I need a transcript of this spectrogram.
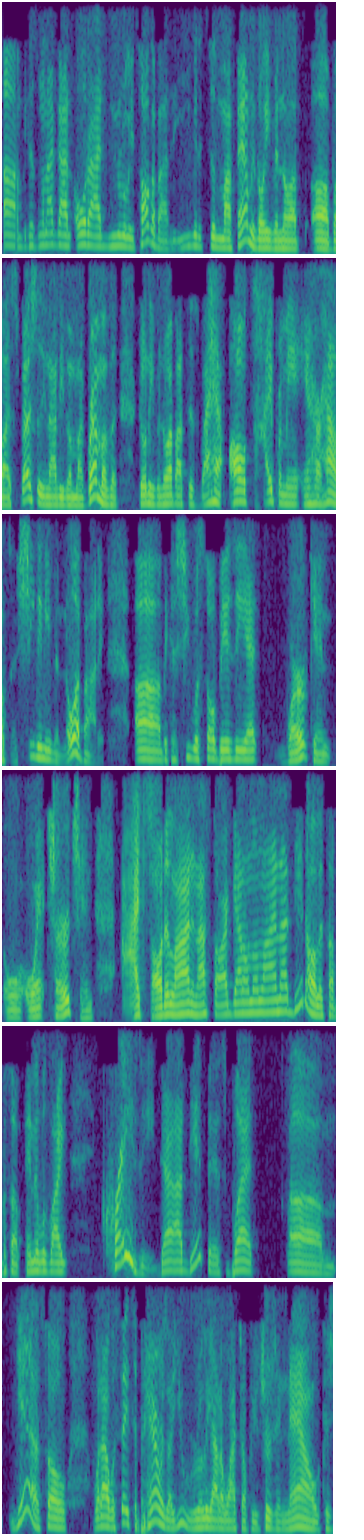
um, because when I got older, I didn't really talk about it. Even to my family, don't even know, uh, but especially not even my grandmother don't even know about this. But I had all type of men in her house, and she didn't even know about it uh, because she was so busy at work and or, or at church. And I saw the line, and I started got on the line. I did all this type of stuff, and it was like crazy that I did this, but um yeah so what i would say to parents are you really got to watch out for your children now because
